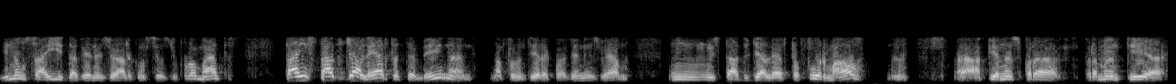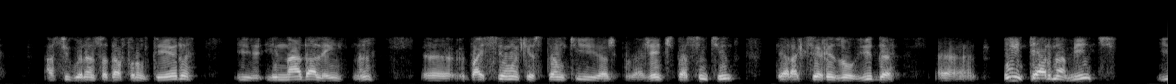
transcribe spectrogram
e não sair da Venezuela com seus diplomatas. Está em estado de alerta também na, na fronteira com a Venezuela, um, um estado de alerta formal, né, apenas para manter a, a, segurança da fronteira e, e nada além. Né. Uh, vai ser uma questão que a, a gente está sentindo, terá que ser resolvida uh, internamente e,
